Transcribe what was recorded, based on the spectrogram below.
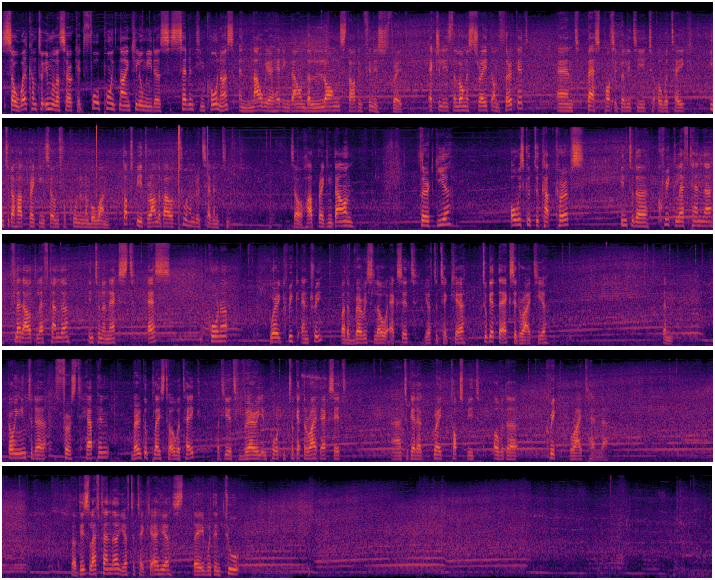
So welcome to Imola Circuit, 4.9 kilometers, 17 corners, and now we are heading down the long start and finish straight. Actually, it's the longest straight on the circuit and best possibility to overtake into the hard braking zone for corner number one. Top speed around about 270. So hard braking down, third gear. Always good to cut curbs into the quick left-hander, flat out left-hander, into the next S corner. Very quick entry, but a very slow exit. You have to take care to get the exit right here. Then going into the first hairpin, very good place to overtake, but here it's very important to get the right exit uh, to get a great top speed over the quick right-hander. So this left-hander, you have to take care here, stay within two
